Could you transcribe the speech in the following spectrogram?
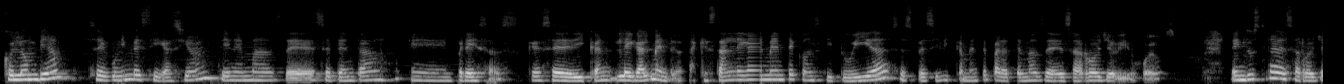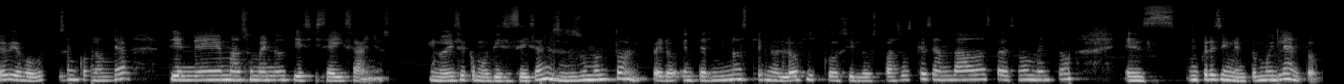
Colombia, según investigación, tiene más de 70 eh, empresas que se dedican legalmente, o sea, que están legalmente constituidas específicamente para temas de desarrollo de videojuegos. La industria de desarrollo de videojuegos en Colombia tiene más o menos 16 años. Uno dice como 16 años, eso es un montón, pero en términos tecnológicos y los pasos que se han dado hasta ese momento es un crecimiento muy lento,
